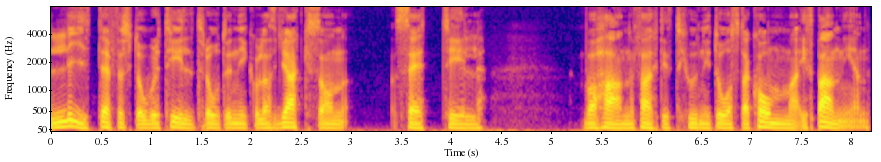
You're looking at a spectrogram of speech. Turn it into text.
lite för stor tilltro till Nicholas Jackson sett till vad han faktiskt hunnit åstadkomma i Spanien.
